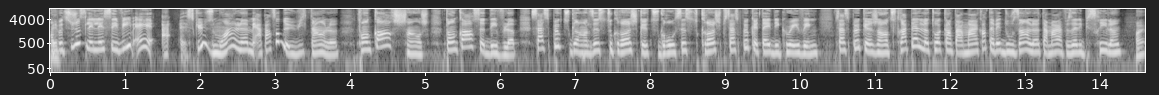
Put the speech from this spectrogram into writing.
On peut-tu juste les laisser vivre? Hey, excuse-moi, là, mais à partir de 8 ans, là, ton corps change. Ton corps se développe. Ça se peut que tu grandisses tout croche, que tu grossisses tout croche, puis ça se peut que tu aies des cravings. Ça se peut que, genre, tu te rappelles, là, toi, quand ta mère, quand t'avais 12 ans, là, ta mère, elle faisait l'épicerie, là. Ouais.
